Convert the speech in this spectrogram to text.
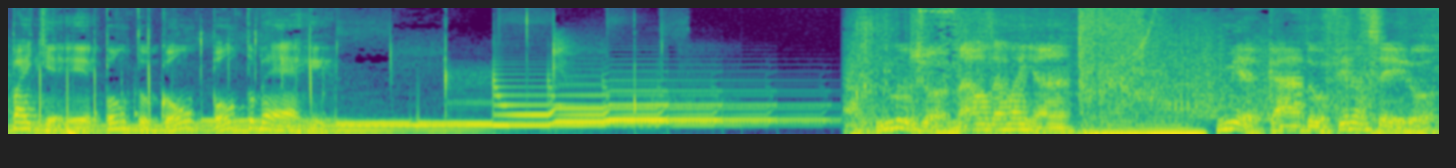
paiquerê.com.br No Jornal da Manhã. Mercado Financeiro.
